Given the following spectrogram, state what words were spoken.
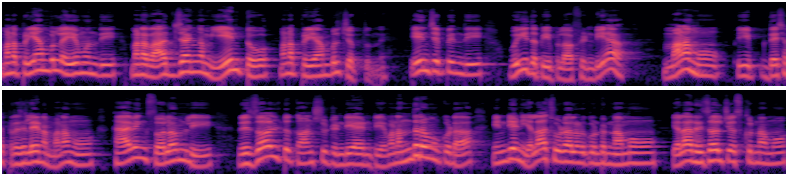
మన ప్రియాంబుల్లో ఏముంది? మన రాజ్యాంగం ఏంటో మన ప్రియాంబుల్ చెప్తుంది. ఏం చెప్పింది? We the people of India మనము ఈ దేశ ప్రజలైన మనము having solemnly resolve to constitute India ఏంటి మనందరము కూడా ఇండియాని ఎలా చూడాలనుకుంటున్నాము ఎలా రిజాల్వ్ చేసుకున్నాము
